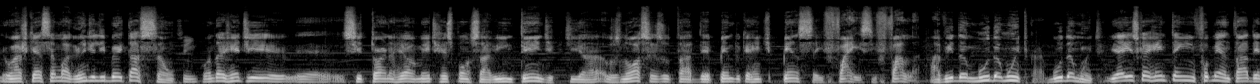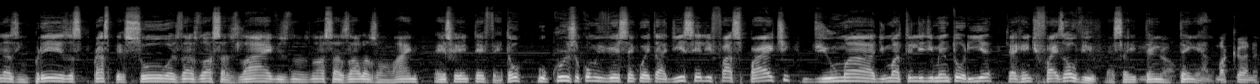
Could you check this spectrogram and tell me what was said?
Eu acho que essa é uma grande libertação. Sim. Quando a gente é, se torna realmente responsável e entende que a, os nossos resultados dependem do que a gente pensa e faz e fala, a vida muda muito cara, muda muito. E é isso que a gente tem fomentado aí nas empresas, para as pessoas, nas nossas lives, nas nossas aulas online. É isso que a gente tem feito. Então, o curso Como Viver Sem Coitadice, ele faz parte de uma, de uma trilha de mentoria que a gente faz ao vivo. Essa aí tem, tem ela. Bacana.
